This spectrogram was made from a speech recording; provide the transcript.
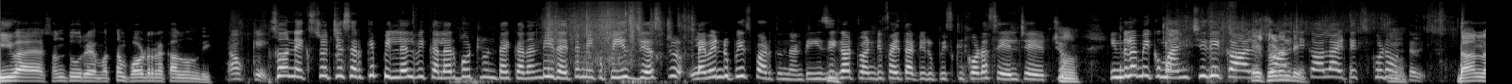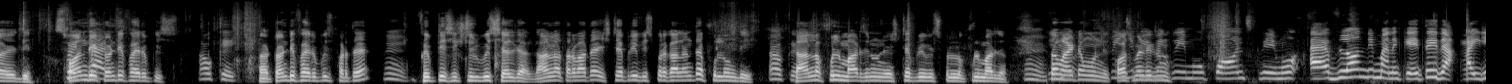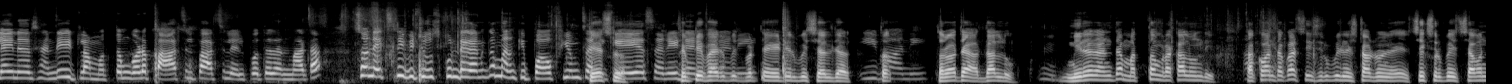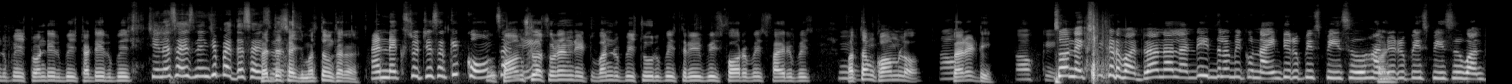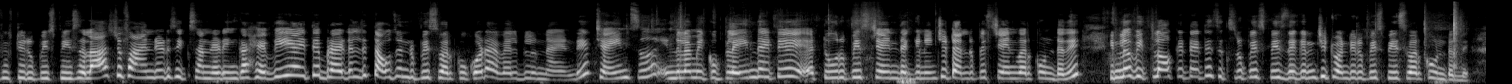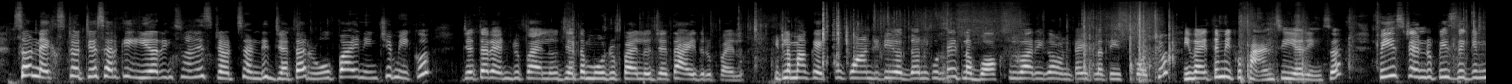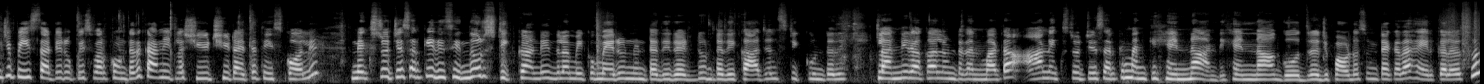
ఈవా సంతూర్ మొత్తం పౌడర్ రకాలు ఉంది. ఓకే. సో నెక్స్ట్ వచ్చేసరికి పిల్లలవి కలర్ బొట్లు ఉంటాయి కదండి ఇదైతే మీకు పీస్ జస్ట్ లెవెన్ రూపీస్ పడుతుంది అంటే ఈజీగా ట్వంటీ ఫైవ్ థర్టీ రూపీస్కి కూడా సేల్ చేయొచ్చు. ఇందులో మీకు మంచిది కావాలి ఐటెక్స్ కూడా ఉంటది. దానిలో ఇది twenty five rupees. Twenty five rupees పడితే ఫిఫ్టీ సిక్స్టీ రూపీస్ సేల్ చేయాలి. దానిలో తర్వాత స్టెప్రీ విస్పర్ కావాలంటే ఫుల్ ఉంది. దానిలో ఫుల్ మార్జిన్ ఉంది. స్టెప్రీ విస్పర్ ఫుల్ మార్జిన్ మొత్తం ఐటమ్ ఉంది. Cosmetic cream Pond's cream Avalon the మనకైతే ఇది ఐలైనర్స్ అండి. ఇట్లా మొత్తం కూడా పార్సల్ పార్సల్ వెళ్ళిపోతుంది అనమాట సో నెక్స్ట్ ఇవి చూసుకుంటే కనుక మనకి పర్ఫ్యూమ్స్ ఫిఫ్టీ ఫైవ్ రూపీస్ పడితే ఎయిటీ రూపీస్ సేల్ చేయాలి. తర్వాత అద్దాలు. మిర్రర్ అంటే మొత్తం రకాలు ఉంది. తక్కువ తక్కువ సిక్స్ రూపీస్ స్టార్ట్ ఉంది six rupees seven rupees twenty rupees thirty rupees చిన్న సైజ్ నుంచి పెద్ద సైజ్ పెద్ద సైజ్ మొత్తం సార్. అండ్ నెక్స్ట్ వచ్చేసరికి కోమ్స్ కామ్స్లో చూడండి one rupees two rupees three rupees four rupees five rupees మొత్తం కామ్లో వెరైటీ సో నెక్స్ట్ ఇక్కడ వడ్రానాలు అండి. ఇందులో మీకు ninety rupees piece hundred rupees piece one fifty rupees piece last five hundred six hundred. ఇంకా హెవీ అయితే బ్రైడల్ ది థౌసండ్ రూపీస్ వరకు కూడా అవైలబుల్ ఉన్నాయండి. చైన్స్ ఇందులో మీకు ప్లెయిన్ అయితే టూ రూపీస్ చైన్ దగ్గర నుంచి టెన్ రూపీస్ చైన్ వరకు ఉంటుంది. ఇందులో విత్ లాకెట్ అయితే సిక్స్ రూపీస్ పీస్ దగ్గర నుంచి ట్వంటీ రూపీస్ పీస్ వరకు ఉంటుంది. సో నెక్స్ట్ వచ్చేసరికి ఇయర్ రింగ్స్లోనే స్టడ్స్ అండి. జత రూపాయి నుంచి మీకు జత రెండు రూపాయలు జత మూడు రూపాయలు జత ఐదు రూపాయలు. ఇట్లా మాకు ఎక్కువ క్వాంటిటీ వద్దనుకుంటే ఇట్లా బాక్సుల వారీగా ఉంటాయి ఇట్లా తీసుకోవచ్చు. ఇవైతే మీకు fancy ear rings piece ten rupees దగ్గర నుంచి పీస్ థర్టీ రూపీస్ వరకు ఉంటుంది కానీ ఇట్లా షీట్ షీట్ అయితే తీసుకోవాలి. నెక్స్ట్ వచ్చేసరికి ఇది సింధూర్ స్టిక్ అండి. ఇందులో మీకు మెరూన్ ఉంటుంది రెడ్ ఉంటుంది కాజల్ స్టిక్ ఉంటుంది ఇట్లా అన్ని రకాలు ఉంటుంది అనమాట ఆ నెక్స్ట్ వచ్చేసరికి మనకి హెన్నా అండి. హెన్నా గోద్రేజ్ పౌడర్స్ ఉంటాయి కదా హెయిర్ కలర్స్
